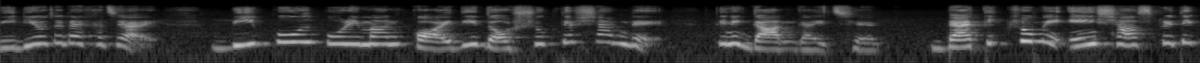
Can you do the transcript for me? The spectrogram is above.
ভিডিওতে দেখা যায়, বিপুল পরিমাণ কয়েদি দর্শকদের সামনে তিনি গান গাইছেন। ব্যতিক্রমে এই সাংস্কৃতিক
